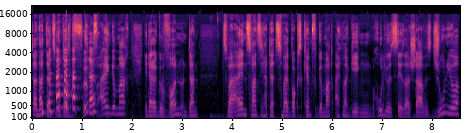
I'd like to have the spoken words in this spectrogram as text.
Dann hat er 2005 einen gemacht, den hat er gewonnen und dann 2021 hat er zwei Boxkämpfe gemacht. Einmal gegen Julio Cesar Chavez Jr.,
